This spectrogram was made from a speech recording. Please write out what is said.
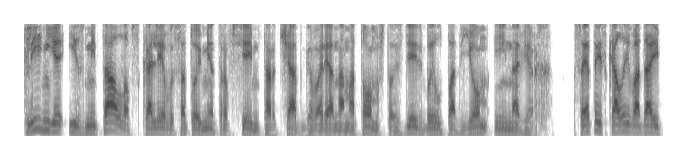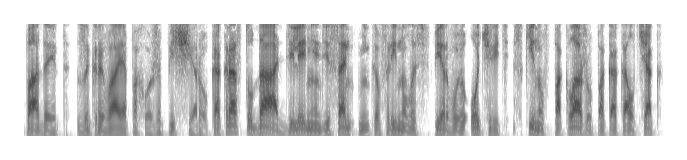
Клинья из металла в скале высотой метров семь торчат, говоря нам о том, что здесь был подъем и наверх. С этой скалы вода и падает, закрывая, похоже, пещеру. Как раз туда отделение десантников ринулось в первую очередь, скинув поклажу, пока Колчак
